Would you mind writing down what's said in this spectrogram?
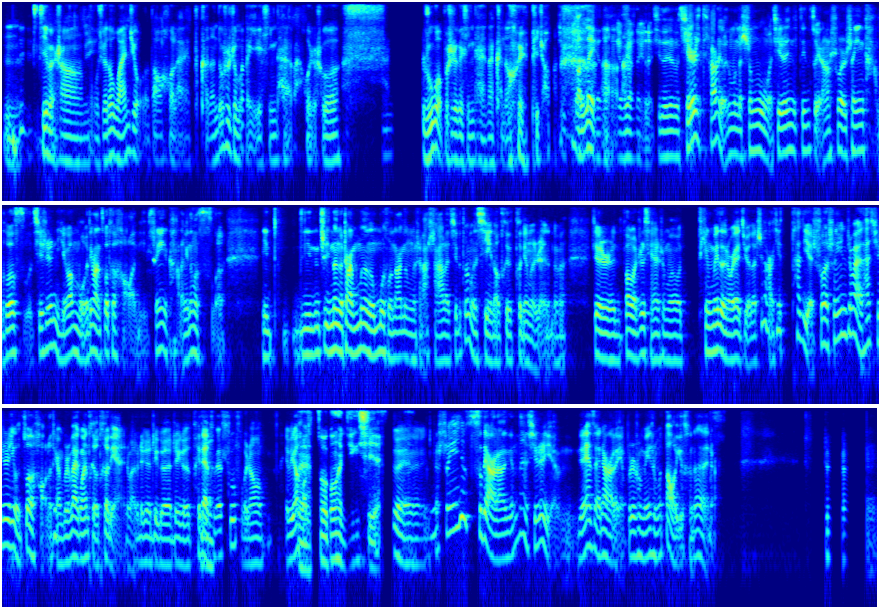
嗯，基本上我觉得玩久了，到后来可能都是这么一个心态吧，或者说，如果不是这个心态，那可能会比较就比较累了 啊，比较累了。其实其实它是有这么个生物嘛，其实你你嘴上说着声音卡的多死，其实你把某个地方做特好，你声音卡的没那么死了。你你这弄个这儿弄个木头那儿弄个啥啥的，其实都能吸引到特特定的人，对吧？就是包括之前什么我听妹子的时候也觉得这个耳机，它也除了声音之外，它其实也有做的好的地方，不是外观特有特点是吧？这个这个这个佩戴特别舒服，然后也比较好做工很精细。对，你说声音就次点儿了，那其实也人也在这儿了，也不是说没什么道理存在在这儿。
